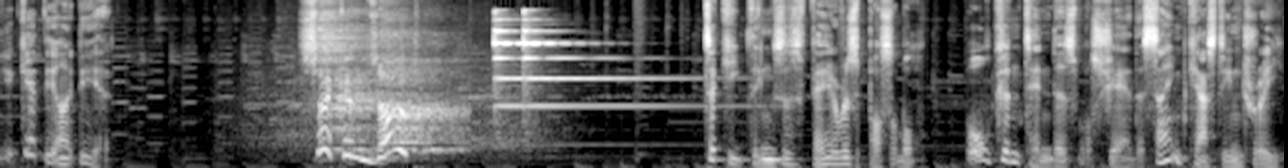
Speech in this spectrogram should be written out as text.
you get the idea. Seconds out! To keep things as fair as possible, all contenders will share the same casting tree,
